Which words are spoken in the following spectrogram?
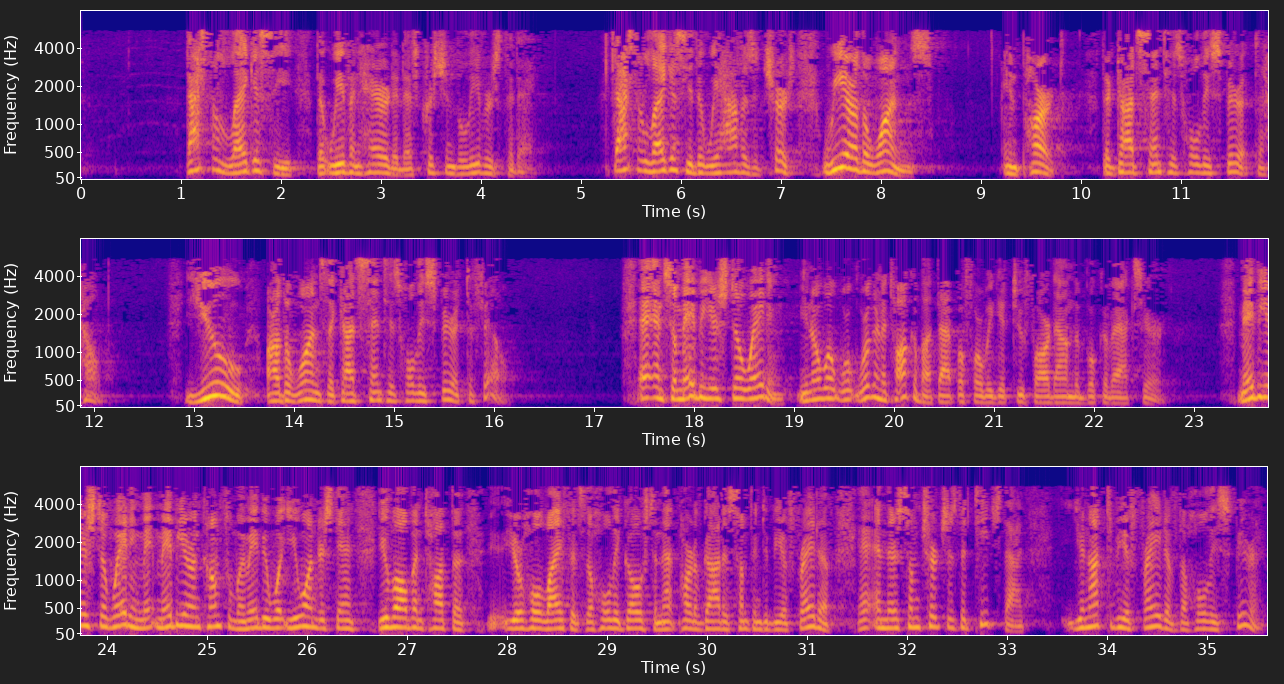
That's the legacy that we've inherited as Christian believers today. That's the legacy that we have as a church. We are the ones, in part, that God sent His Holy Spirit to help. You are the ones that God sent His Holy Spirit to fill. And so maybe you're still waiting. You know what? We're going to talk about that before we get too far down the book of Acts here. Maybe you're still waiting. Maybe you're uncomfortable. Maybe what you understand, you've all been taught the, your whole life it's the Holy Ghost and that part of God is something to be afraid of. And there's some churches that teach that. You're not to be afraid of the Holy Spirit.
